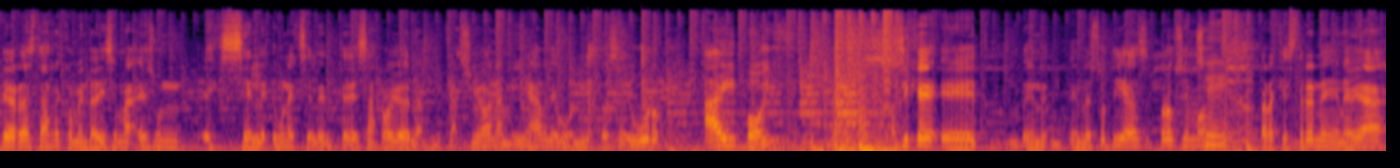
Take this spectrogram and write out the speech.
de verdad está recomendadísima. Es un, excel- un excelente desarrollo de la aplicación, amigable, bonito, seguro. iBoy. Así que eh, en, en estos días próximos, Sí. para que estrenen en Navidad,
